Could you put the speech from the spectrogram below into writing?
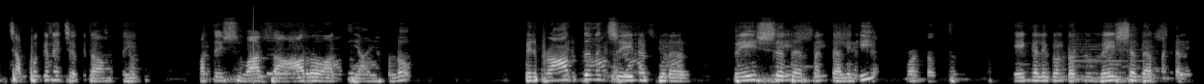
చెప్పకనే చెప్తా ఉంది. మతేసు వార్త ఆరో అధ్యాయంలో మీరు ప్రార్థన చేయనప్పుడు వేషధర్మ కలిగి ఉండొద్దు. ఏం కలిగి ఉండొద్దు? వేషధర్మ కలిగి.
